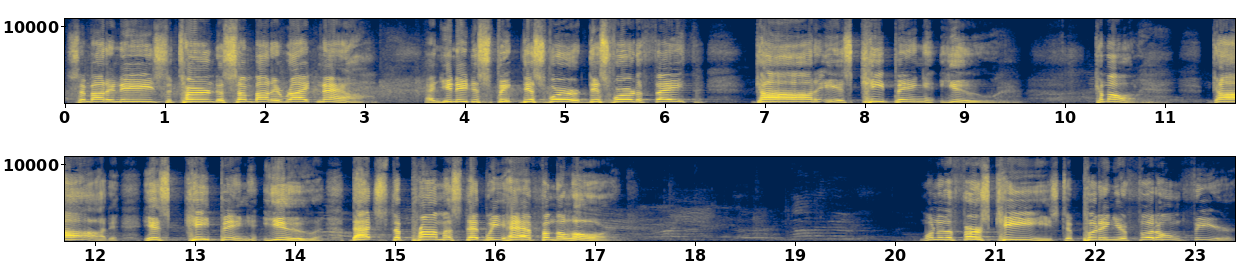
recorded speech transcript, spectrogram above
Somebody needs to turn to somebody right now. And you need to speak this word, this word of faith. God is keeping you. Come on. God is keeping you. That's the promise that we have from the Lord. One of the first keys to putting your foot on fear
